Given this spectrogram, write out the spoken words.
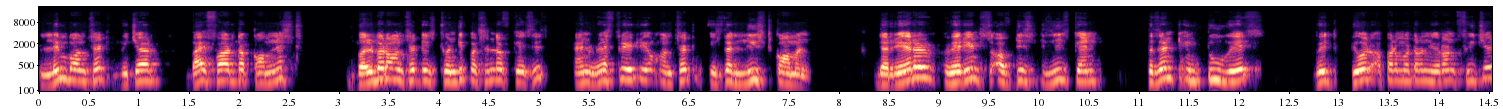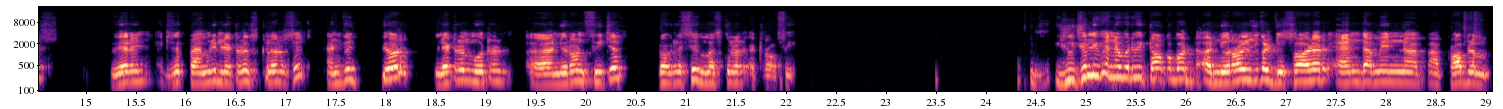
limb onset, which are by far the commonest, bulbar onset is 20% of cases, and respiratory onset is the least common. The rarer variants of this disease can present in two ways with pure upper motor neuron features, wherein it is a primary lateral sclerosis, and with pure lateral motor uh, neuron features, progressive muscular atrophy. Usually, whenever we talk about a neurological disorder and I mean uh, a problem,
